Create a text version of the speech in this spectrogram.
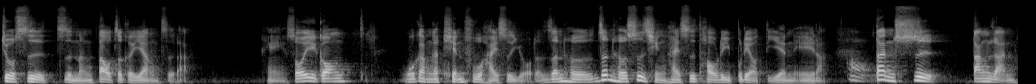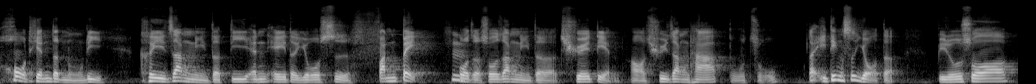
就是只能到这个样子了，嘿，所以讲，我感觉天赋还是有的，任何任何事情还是逃离不了 DNA 啦。哦，但是当然后天的努力可以让你的 DNA 的优势翻倍，嗯、或者说让你的缺点哦去让它补足，那一定是有的，比如说。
